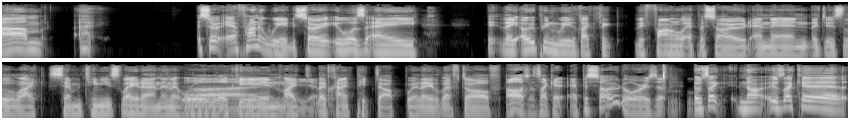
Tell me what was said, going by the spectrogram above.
um, I- so I found it weird. So it was a they open with like the, the final episode and then they do this little like 17 years later and then they all walk in okay, like yeah. they've kind of picked up where they left off Oh, so it's like an episode, or is it? it was like no it was like a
